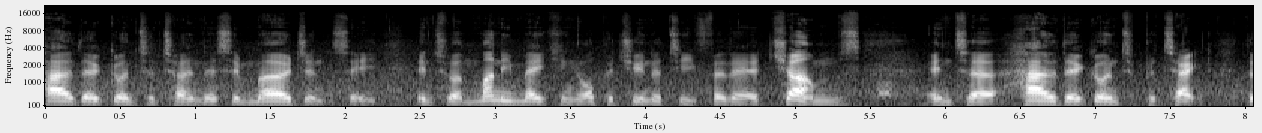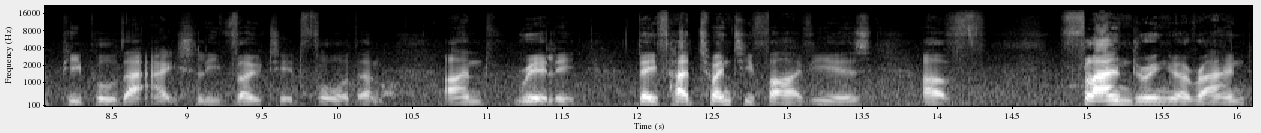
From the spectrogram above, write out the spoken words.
how they're going to turn this emergency into a money making opportunity for their chums, into how they're going to protect the people that actually voted for them. And really, they've had 25 years of floundering around,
